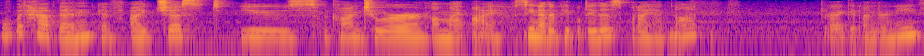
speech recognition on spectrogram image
What would happen if I just use the contour on my eye? I've seen other people do this, but I have not. Drag it underneath.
